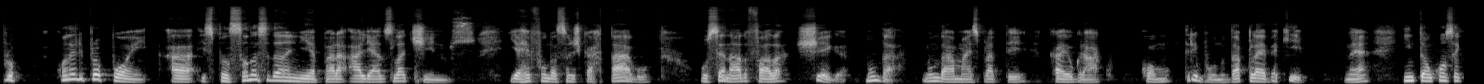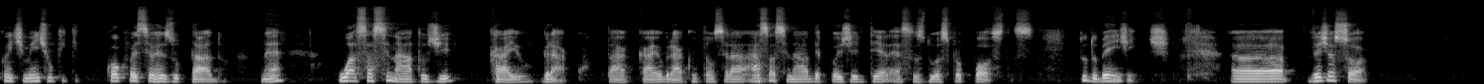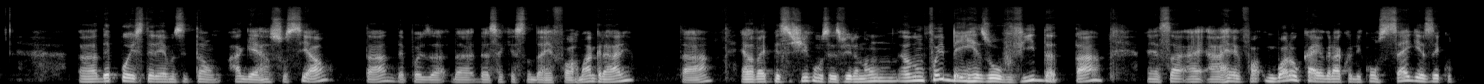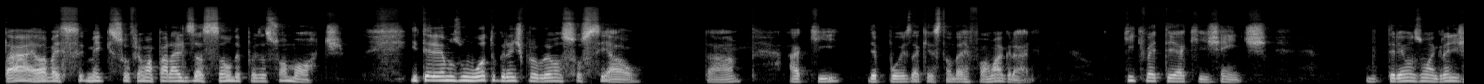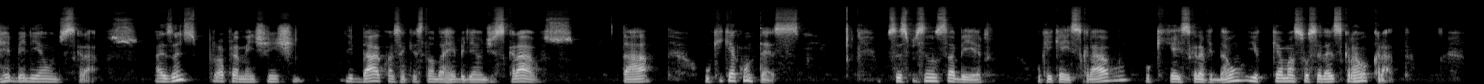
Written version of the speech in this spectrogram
quando ele propõe a expansão da cidadania para aliados latinos e a refundação de Cartago, o Senado fala: chega, não dá, não dá mais para ter Caio Graco como tribuno da plebe aqui, né? Então, consequentemente, o que, qual que vai ser o resultado, né? O assassinato de Caio Graco, tá? Caio Graco então será assassinado depois de ele ter essas duas propostas. Tudo bem, gente? Uh, veja só, Uh, depois teremos então a guerra social, tá? Depois da, da, dessa questão da reforma agrária, tá? Ela vai persistir, como vocês viram, não, ela não foi bem resolvida, tá? Essa, a, a reforma, embora o Caio Graco ele consegue executar, ela vai meio que sofrer uma paralisação depois da sua morte. E teremos um outro grande problema social, tá? Aqui depois da questão da reforma agrária. O que, que vai ter aqui, gente? teremos uma grande rebelião de escravos. Mas antes, propriamente, a gente lidar com essa questão da rebelião de escravos, tá? O que, que acontece? Vocês precisam saber o que, que é escravo, o que, que é escravidão e o que é uma sociedade escravocrata.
